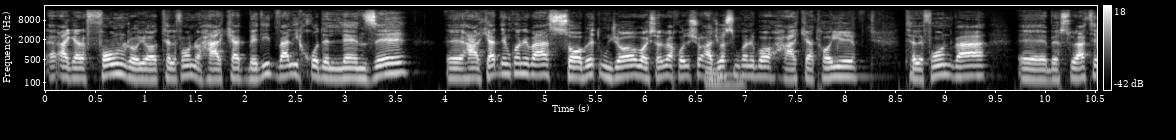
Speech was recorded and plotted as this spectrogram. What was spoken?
اگر phone رو یا تلفن رو حرکت بدید ولی خود لنزه حرکت نمی‌کنه و ثابت اونجا وایساده و خودش رو adjust می‌کنه با حرکت های تلفن و به صورت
